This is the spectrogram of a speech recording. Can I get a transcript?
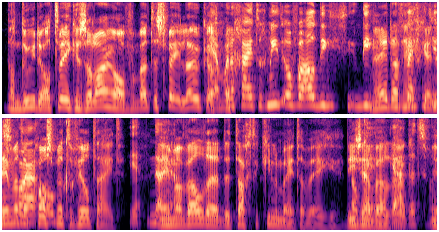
Dan doe je er al twee keer zo lang over, maar het is veel leuker. Ja, maar dan ga je toch niet over al die, die nee, dat heeft geen, nee, want dat kost me ook- te veel tijd. Ja, nou nee, ja. maar wel de, de 80 kilometer wegen. Die zijn wel leuk. Ja, dat is wat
